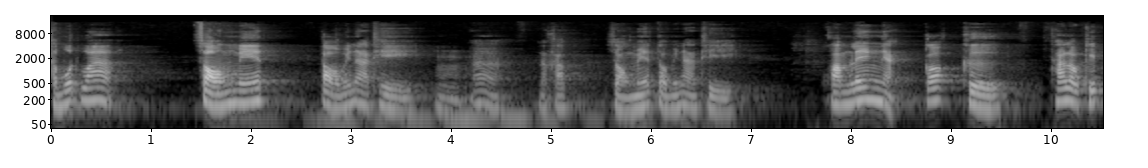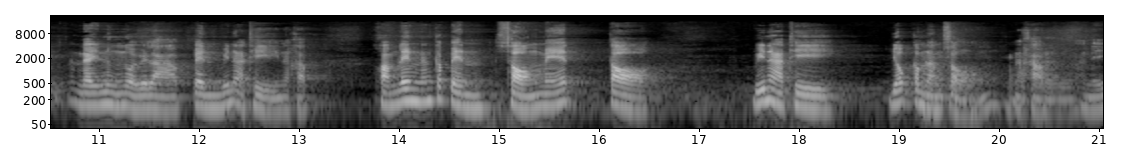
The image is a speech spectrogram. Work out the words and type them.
สมมุติว่า2เมตรต่อวินาทีอืมอ่านะครับ2เมตรต่อวินาที ความเร่งเนี่ยก็คือถ้าเราคิดในหนึ่งหน่วยเวลาเป็นวินาทีนะครับ ความเร่งนั้นก็เป็น 2 เมตรต่อ วินาทียกกำลังสองนะครับ อันนี้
